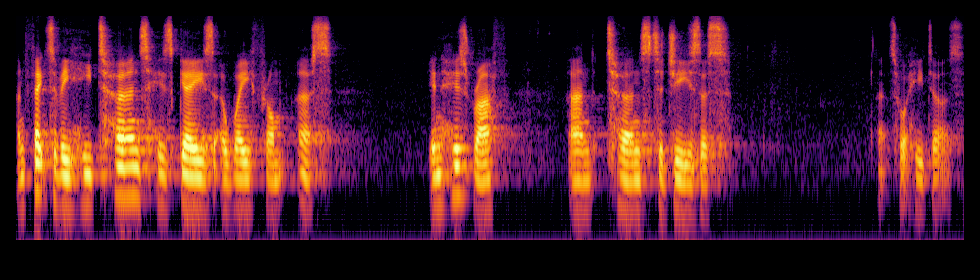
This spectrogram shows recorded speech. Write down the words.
And effectively, he turns his gaze away from us in his wrath and turns to Jesus. That's what he does.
